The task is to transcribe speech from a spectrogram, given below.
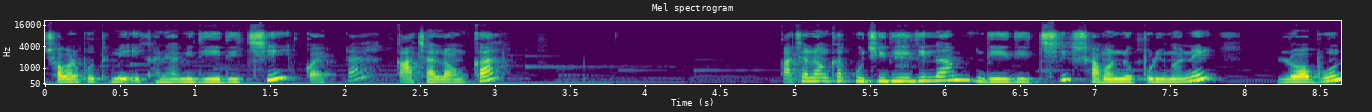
সবার প্রথমে এখানে আমি দিয়ে দিচ্ছি কয়েকটা কাঁচা লঙ্কা। কাঁচা লঙ্কা কুচি দিয়ে দিলাম, দিয়ে দিচ্ছি সামান্য পরিমাণে লবণ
